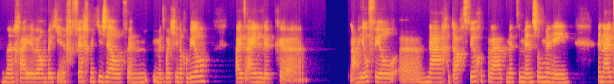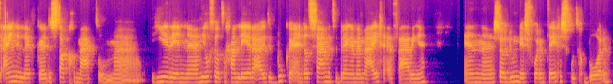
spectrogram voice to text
dan ga je wel een beetje in gevecht met jezelf en met wat je nog wil. Uiteindelijk uh, nou, heel veel uh, nagedacht, veel gepraat met de mensen om me heen. En uiteindelijk uh, de stap gemaakt om hierin heel veel te gaan leren uit de boeken en dat samen te brengen met mijn eigen ervaringen. En zodoende is voor een tegenspoed geboren.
